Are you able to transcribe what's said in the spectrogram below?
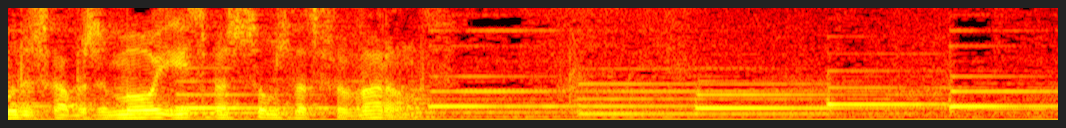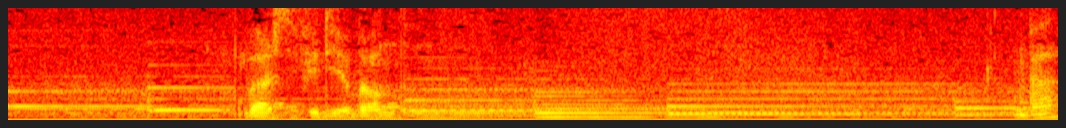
Moederschap is een mooi iets, maar soms wat verwarrend. Waar is die videoband? Wat?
